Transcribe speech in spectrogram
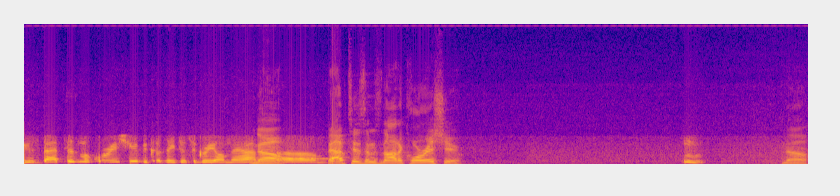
Is baptism a core issue because they disagree on that? No, Um, baptism is not a core issue. Hmm. No,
